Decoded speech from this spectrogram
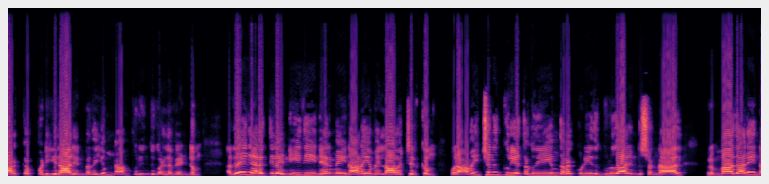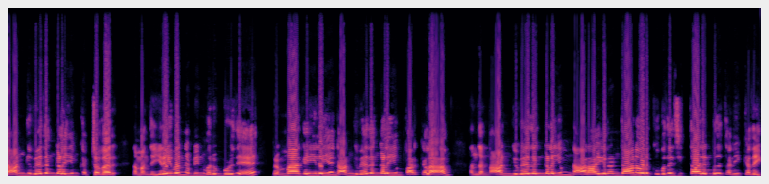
பார்க்கப்படுகிறார் என்பதையும் நாம் புரிந்து கொள்ள வேண்டும். அதே நேரத்திலே நீதி நேர்மை நாணயம் எல்லாவற்றிற்கும் ஒரு அமைச்சனுக்குரிய தகுதியையும் தரக்கூடியது குருதான் என்று சொன்னால் பிரம்மாதானே நான்கு வேதங்களையும் கற்றவர். நம்ம அந்த இறைவன் அப்படின்னு வரும்பொழுது பிரம்மா கையிலேயே நான்கு வேதங்களையும் பார்க்கலாம். அந்த நான்கு வேதங்களையும் நாராயணன் தான் அவருக்கு உபதேசித்தார் என்பது தனி கதை.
